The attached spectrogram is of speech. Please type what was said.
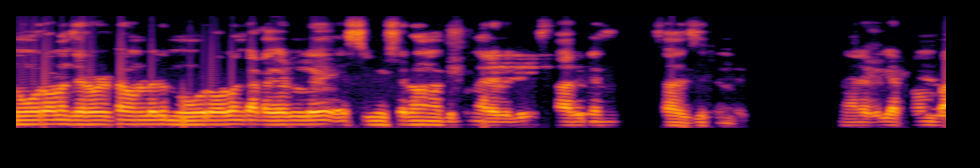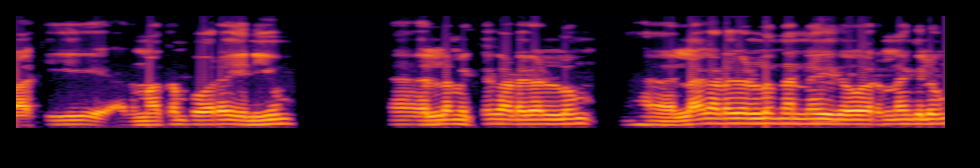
നൂറോളം ചെറുപുഴ ടൗണിൽ ഒരു നൂറോളം കടകളിൽ എസ്റ്റിമേഷൻ നമുക്കിപ്പോൾ നിലവിൽ സ്ഥാപിക്കാൻ സാധിച്ചിട്ടുണ്ട്. നിലവിൽ അപ്പം ബാക്കി അതുമാത്രം പോരെ ഇനിയും എല്ലാ മിക്ക കടകളിലും എല്ലാ കടകളിലും തന്നെ ഇത് ഒരെണ്ണെങ്കിലും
